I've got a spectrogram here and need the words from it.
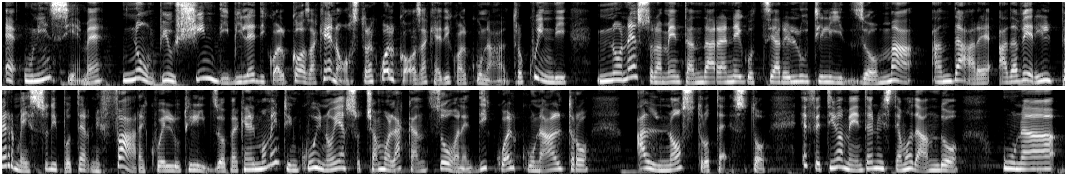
è un insieme non più scindibile di qualcosa che è nostro e qualcosa che è di qualcun altro. Quindi non è solamente andare a negoziare l'utilizzo, ma andare ad avere il permesso di poterne fare quell'utilizzo, perché nel momento in cui noi associamo la canzone di qualcun altro al nostro testo, effettivamente noi stiamo dando una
